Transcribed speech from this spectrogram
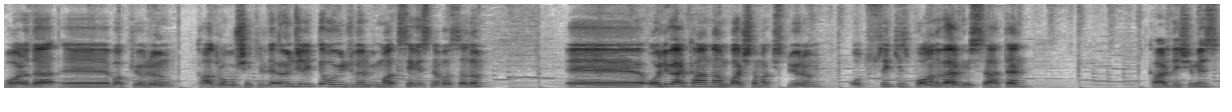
Bu arada eee, bakıyorum kadro bu şekilde. Öncelikle oyuncuları bir max seviyesine basalım. Eee, Oliver Kahn'dan başlamak istiyorum. 38 puanı vermiş zaten kardeşimiz.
